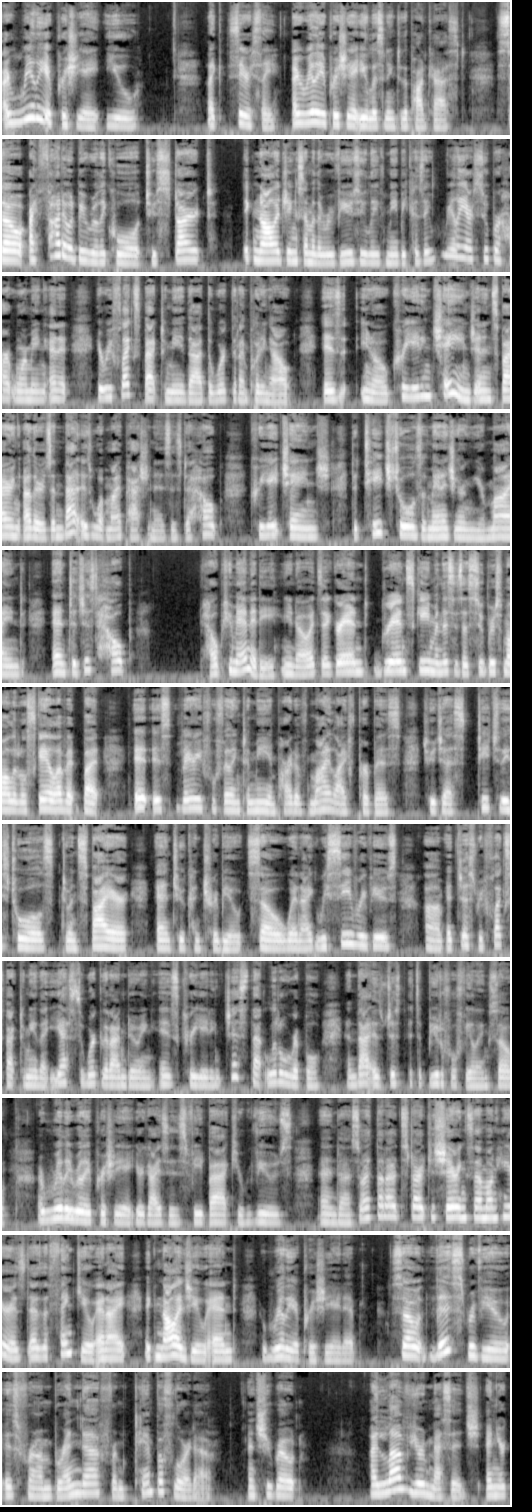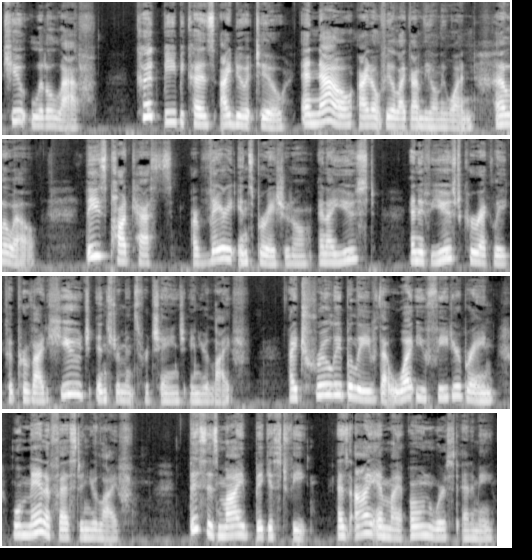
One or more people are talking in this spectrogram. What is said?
I really appreciate you. Like, seriously, I really appreciate you listening to the podcast. So, I thought it would be really cool to start acknowledging some of the reviews you leave me because they really are super heartwarming and it it reflects back to me that the work that I'm putting out is, you know, creating change and inspiring others and that is what my passion is is to help create change, to teach tools of managing your mind, and to just help help humanity. You know, it's a grand grand scheme and this is a super small little scale of it, but it is very fulfilling to me and part of my life purpose to just teach these tools to inspire and to contribute. So when I receive reviews um, it just reflects back to me that yes, the work that I'm doing is creating just that little ripple, and that is just it's a beautiful feeling. So I really, really appreciate your guys' feedback, your reviews, and uh, so I thought I would start just sharing some on here as as a thank you, and I acknowledge you and really appreciate it. So this review is from Brenda from Tampa, Florida, and she wrote. I love your message and your cute little laugh. Could be because I do it too, and now I don't feel like I'm the only one. LOL. These podcasts are very inspirational, and I used, and if used correctly, could provide huge instruments for change in your life. I truly believe that what you feed your brain will manifest in your life. This is my biggest feat as I am my own worst enemy.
